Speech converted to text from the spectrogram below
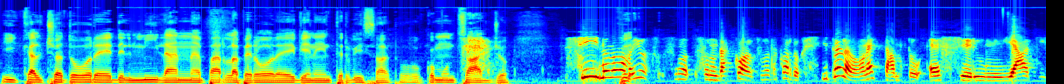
il calciatore del Milan parla per ore e viene intervistato come un saggio. Sì, no, no, no ma io sono, sono, d'accordo, sono, d'accordo, Il problema non è tanto essere umiliati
